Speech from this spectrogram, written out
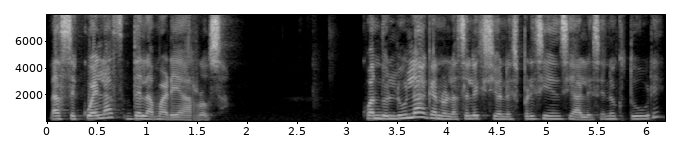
Las secuelas de la marea rosa. Cuando Lula ganó las elecciones presidenciales en octubre,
